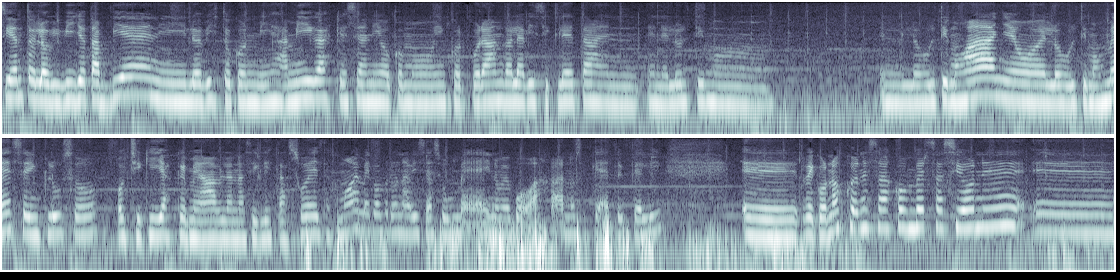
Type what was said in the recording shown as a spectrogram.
siento, lo viví yo también y lo he visto con mis amigas que se han ido como incorporando a la bicicleta en, el último en los últimos años o en los últimos meses incluso, o chiquillas que me hablan a ciclistas sueltas, como, ay, me compré una bici hace un mes y no me puedo bajar, no sé qué, estoy feliz. Eh, reconozco en esas conversaciones eh,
